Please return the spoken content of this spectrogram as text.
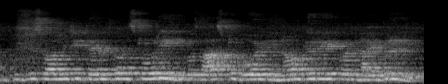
And Pujya Swamiji tells one story. He was asked to go and inaugurate one library.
